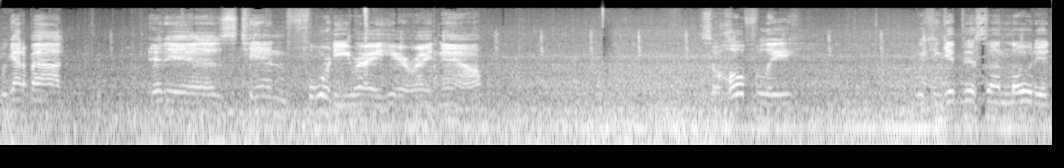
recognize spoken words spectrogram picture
We got about, it is 1040 right here right now. So hopefully we can get this unloaded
